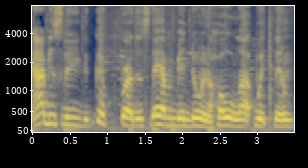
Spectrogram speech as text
obviously the Good Brothers, they haven't been doing a whole lot with them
